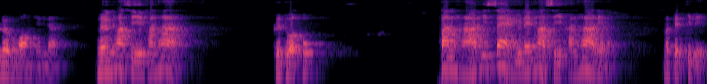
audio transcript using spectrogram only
เริ่มมองเห็นแล้ว หนึ่งธาตุสี่ขันห้าคือตัวทุกข์ตัณหาที่แทรกอยู่ในธาตุสี่ขันห้าเนี่ยแหละมันเป็นกิเลส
